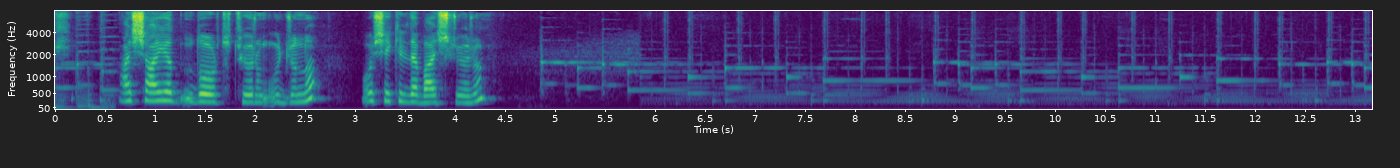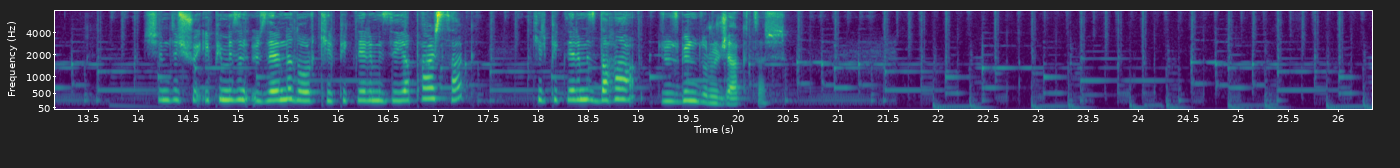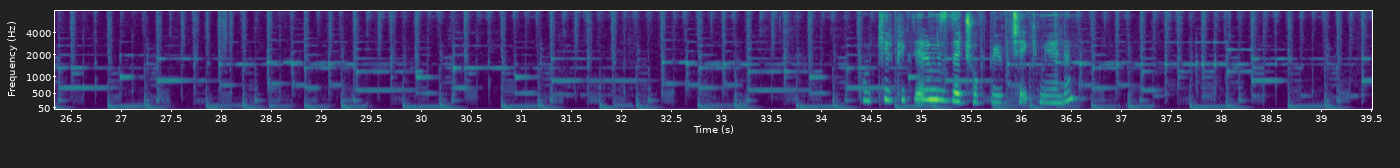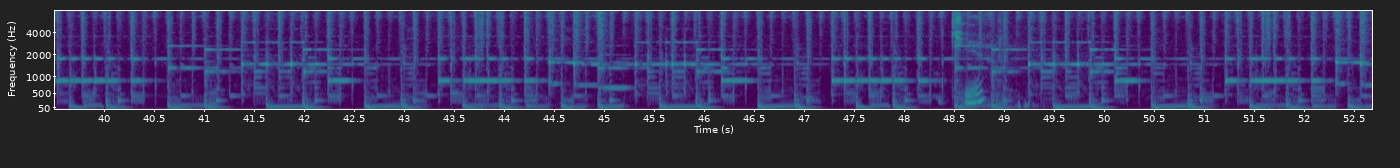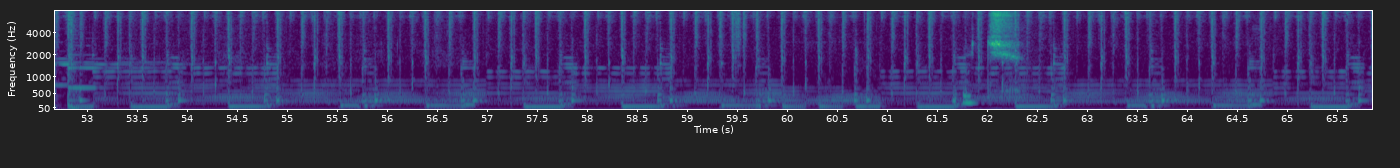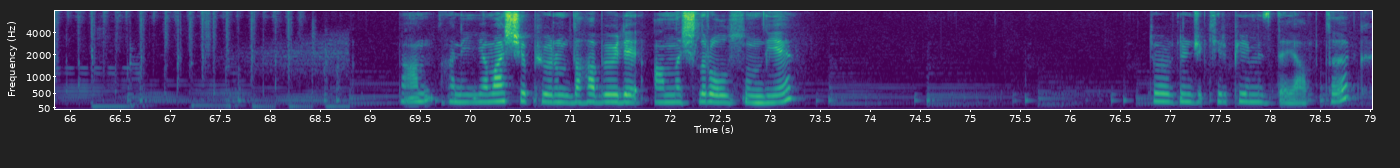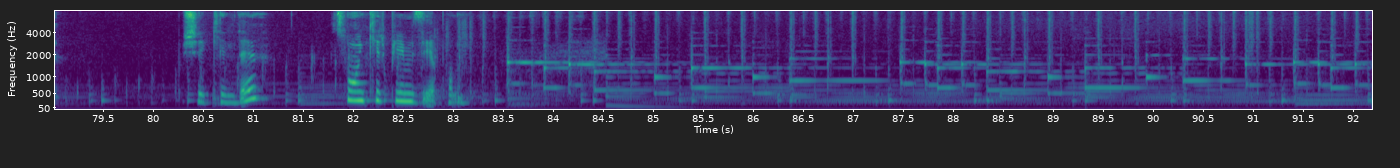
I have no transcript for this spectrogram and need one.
aşağıya doğru tutuyorum ucunu. O şekilde başlıyorum. Şimdi şu ipimizin üzerine doğru kirpiklerimizi yaparsak kirpiklerimiz daha düzgün duracaktır. Bu kirpiklerimizi de çok büyük çekmeyelim. Ben hani yavaş yapıyorum daha böyle anlaşılır olsun diye. Dördüncü kirpiğimizi de yaptık. Bu şekilde. Son kirpiğimizi yapalım.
